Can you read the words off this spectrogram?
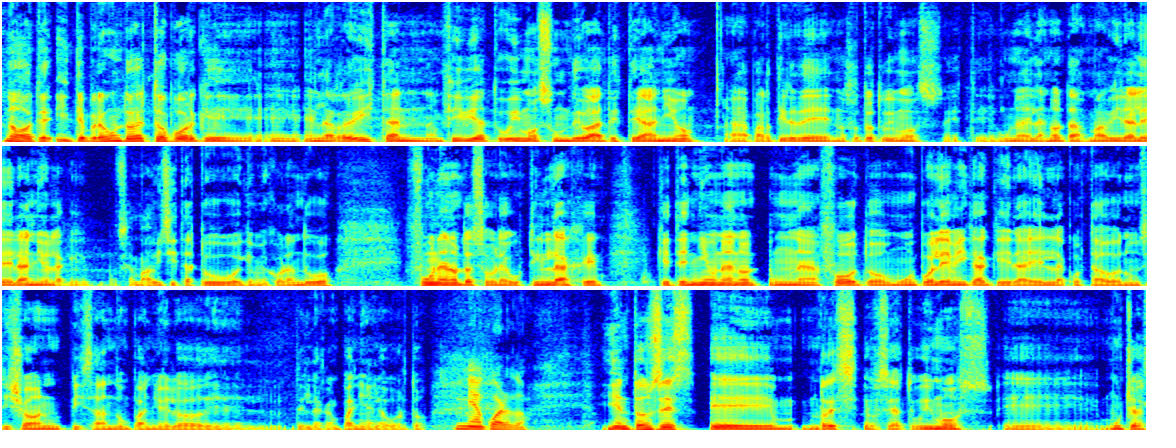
No, te- y te pregunto esto porque eh, en la revista, en Anfibia, tuvimos un debate este año. A partir de. Nosotros tuvimos este, una de las notas más virales del año, la que o sea, más visitas tuvo y que mejor anduvo. Fue una nota sobre Agustín Laje, que tenía una, not- una foto muy polémica, que era él acostado en un sillón pisando un pañuelo del- de la campaña del aborto. Me acuerdo. Y entonces, eh, o sea, tuvimos eh, muchas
